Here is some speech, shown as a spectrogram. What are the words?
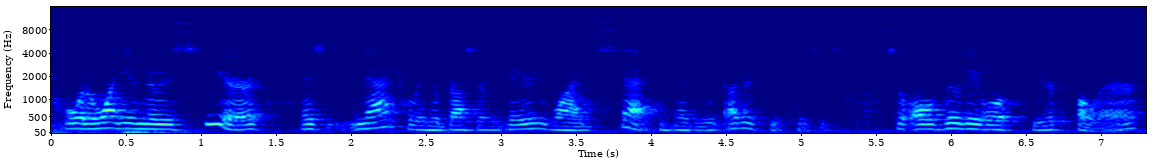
But what I want you to notice here is naturally her breasts are very wide set compared to the other two patients. So although they will appear fuller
